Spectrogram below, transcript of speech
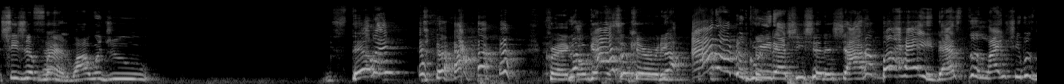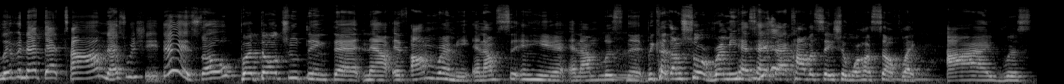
She's your friend. Why would you stealing? Craig, go get the security. No, I don't agree that she should have shot him, but hey, that's the life she was living at that time. That's what she did. So But don't you think that now, if I'm Remy and I'm sitting here and I'm listening, because I'm sure Remy has had Yeah. that conversation with herself, like I risked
